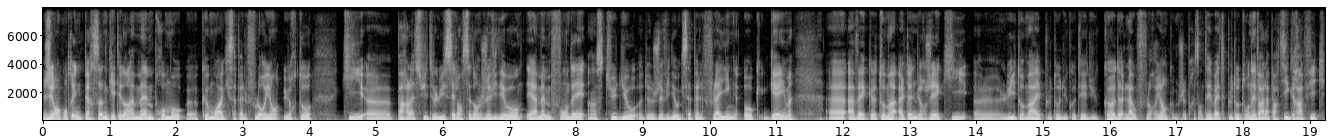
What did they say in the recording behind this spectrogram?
j'ai rencontré une personne qui était dans la même promo euh, que moi, qui s'appelle Florian Hurto, qui euh, par la suite, lui, s'est lancé dans le jeu vidéo et a même fondé un studio de jeux vidéo qui s'appelle Flying Hawk Game, euh, avec Thomas Altenburger, qui, lui, Thomas, est plutôt du côté du code, là où Florian, comme je présentais, va être plutôt tourné vers la partie graphique.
